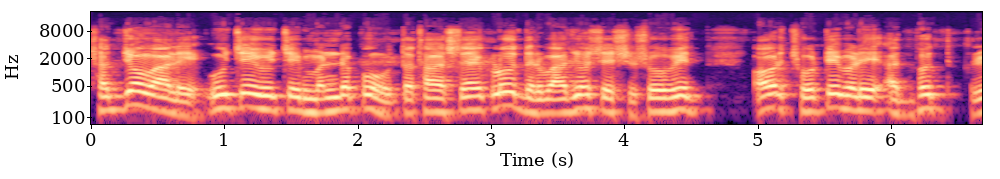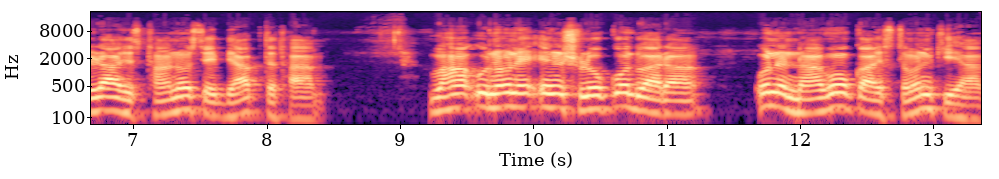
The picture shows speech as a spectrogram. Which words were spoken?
छज्जों वाले ऊँचे ऊँचे मंडपों तथा सैकड़ों दरवाजों से सुशोभित और छोटे बड़े अद्भुत क्रीड़ा स्थानों से व्याप्त था। वहाँ उन्होंने इन श्लोकों द्वारा उन नागों का स्तमन किया।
